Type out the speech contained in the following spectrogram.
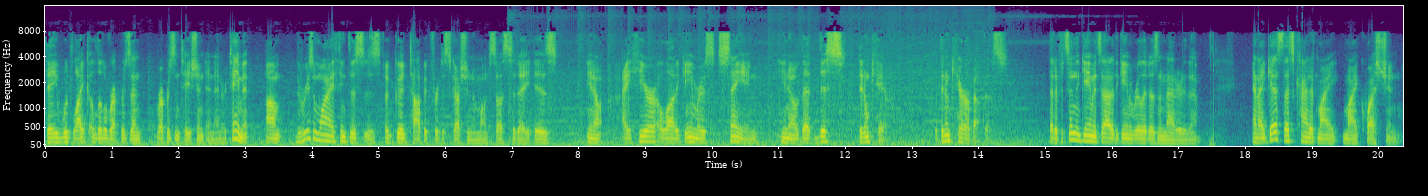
they would like a little represent representation in entertainment. Um, the reason why I think this is a good topic for discussion amongst us today is, you know, I hear a lot of gamers saying, you know, that this they don't care, that they don't care about this, that if it's in the game, it's out of the game. It really doesn't matter to them. And I guess that's kind of my my question,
